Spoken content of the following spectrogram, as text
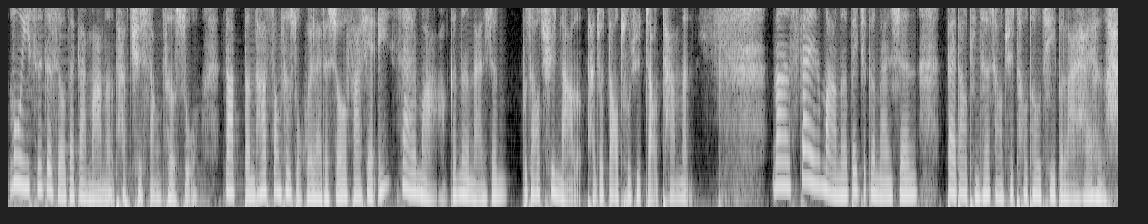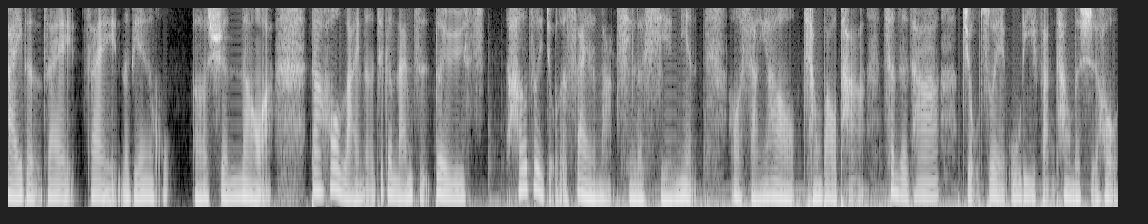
路易斯这时候在干嘛呢？他去上厕所。那等他上厕所回来的时候，发现诶，塞尔玛跟那个男生不知道去哪了，他就到处去找他们。那塞尔玛呢，被这个男生带到停车场去透透气，本来还很嗨的，在在那边呃喧闹啊。但后来呢，这个男子对于喝醉酒的塞尔玛起了邪念，哦，想要强暴她，趁着她酒醉无力反抗的时候，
